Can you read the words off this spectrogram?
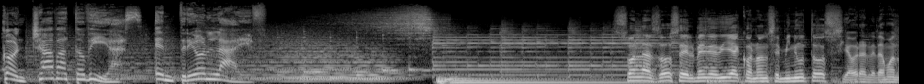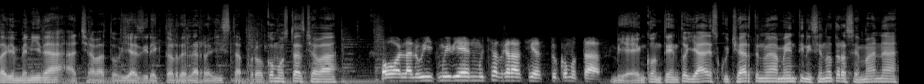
con Chava Tobías en Trion Live. Son las 12 del mediodía con 11 minutos y ahora le damos la bienvenida a Chava Tobías, director de la revista Pro. ¿Cómo estás, Chava? Hola Luis, muy bien, muchas gracias. ¿Tú cómo estás? Bien, contento ya de escucharte nuevamente, iniciando otra semana.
